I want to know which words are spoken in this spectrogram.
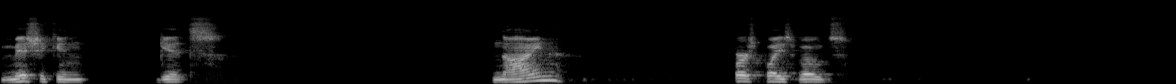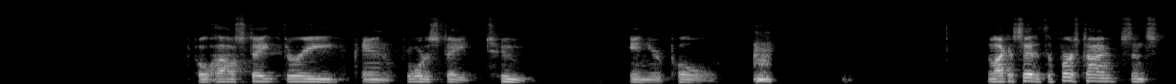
Michigan gets nine first place votes. Ohio State three and Florida State two in your poll. like I said, it's the first time since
